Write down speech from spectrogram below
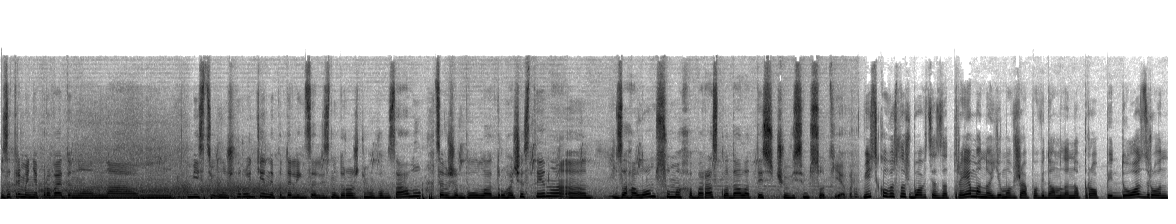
Затримання проведено на м, місці Ужгороді неподалік залізнодорожнього вокзалу. Це вже була друга частина. Е, Загалом сума хабара складала 1800 євро. Військовослужбовця затримано. Йому вже повідомлено про підозру.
